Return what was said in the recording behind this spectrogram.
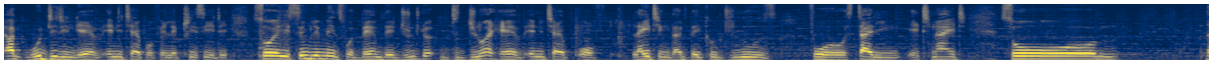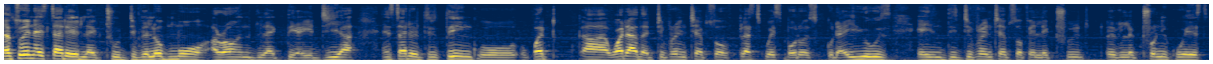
uh, who didn't have any type of electricity. So it simply means for them they do do not have any type of lighting that they could use for studying at night so um, that's when I started like to develop more around like the idea and started to think oh, what uh, what are the different types of plastic waste bottles could I use and the different types of electro electronic waste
